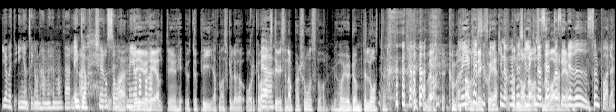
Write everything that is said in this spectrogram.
jag vet ingenting om det här med hur man väljer Inte jag aktier och så. Nej, men det jag är har ju bara, helt det är en utopi att man skulle orka vara Ja. aktiv i sina pensionsval. Du hör ju hur dumt det låter. Det kommer, kommer Men jag aldrig kanske skulle ske kunna, man kanske skulle kunna sätta sin det. revisor på det.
